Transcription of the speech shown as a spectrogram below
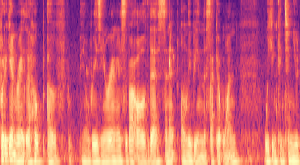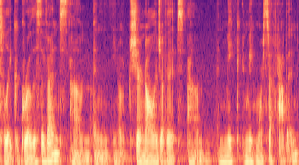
but again, right, the hope of you know raising awareness about all of this and it only being the second one, we can continue to like grow this event um, and you know share knowledge of it um, and make and make more stuff happen.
